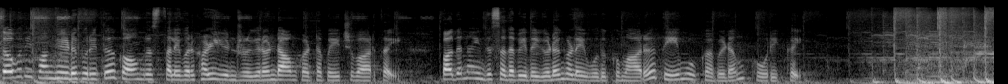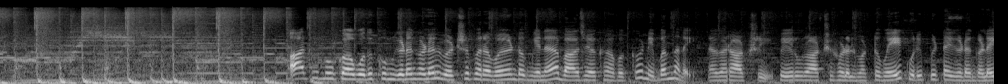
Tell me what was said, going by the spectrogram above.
தொகுதி பங்கீடு குறித்து காங்கிரஸ் தலைவர்கள் இன்று இரண்டாம் கட்ட பேச்சுவார்த்தை. பதினைந்து சதவீத இடங்களை ஒதுக்குமாறு திமுகவிடம் கோரிக்கை. அதிமுக ஒதுக்கும் இடங்களில் வெற்றி பெற வேண்டும் என பாஜகவுக்கு நிபந்தனை. நகராட்சி பேரூராட்சிகளில் மட்டுமே குறிப்பிட்ட இடங்களை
